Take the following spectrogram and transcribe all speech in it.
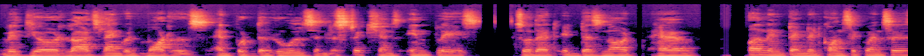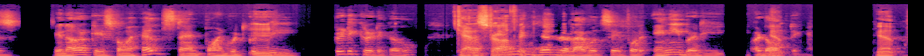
with your large language models and put the rules and restrictions in place so that it does not have unintended consequences in our case from a health standpoint which could mm. be pretty critical catastrophic uh, in general i would say for anybody adopting yep. it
